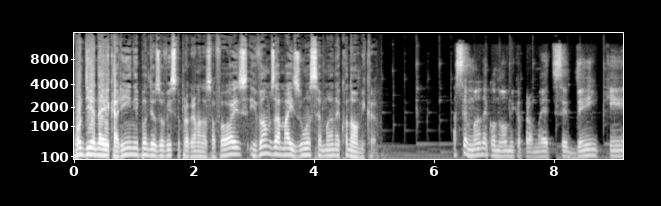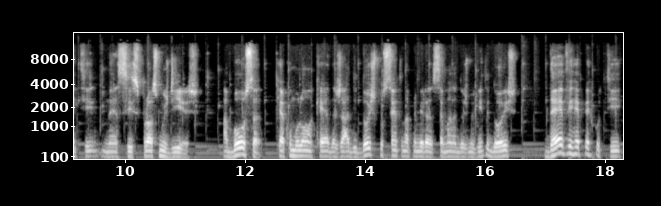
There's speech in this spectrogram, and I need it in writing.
Bom dia, Ney e Karine, bom dia aos ouvintes do programa Nossa Voz e vamos a mais uma semana econômica. A semana econômica promete ser bem quente nesses próximos dias. A bolsa, que acumulou uma queda já de 2% na primeira semana de 2022, deve repercutir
